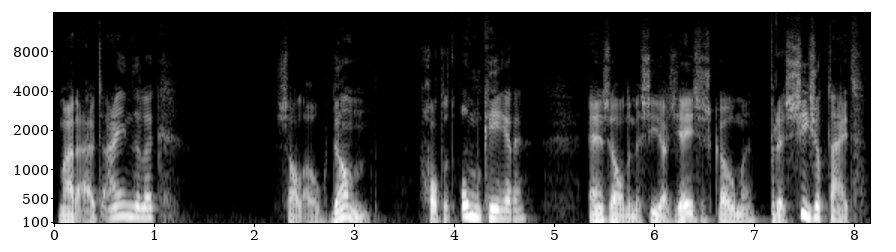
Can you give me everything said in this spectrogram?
Maar uiteindelijk zal ook dan God het omkeren en zal de Messias Jezus komen precies op tijd.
